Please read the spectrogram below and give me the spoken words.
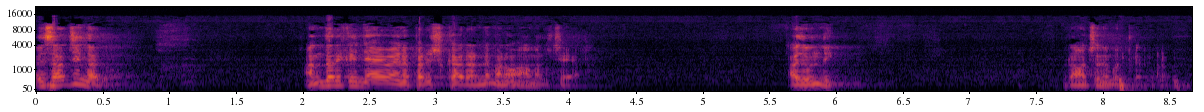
అది సాధ్యం కాదు. అందరికీ న్యాయమైన పరిష్కారాన్ని మనం అమలు చేయాలి. అది ఉంది. రామచంద్రమూర్తి గారు.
